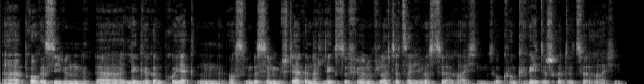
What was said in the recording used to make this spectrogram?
äh, progressiven, äh, linkeren Projekten auch so ein bisschen stärker nach links zu führen und vielleicht tatsächlich was zu erreichen, so konkrete Schritte zu erreichen.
